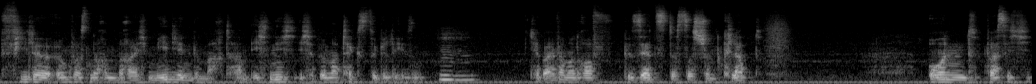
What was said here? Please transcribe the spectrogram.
viele irgendwas noch im Bereich Medien gemacht haben. Ich nicht, ich habe immer Texte gelesen. Mhm. Ich habe einfach mal drauf gesetzt, dass das schon klappt. Und was ich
